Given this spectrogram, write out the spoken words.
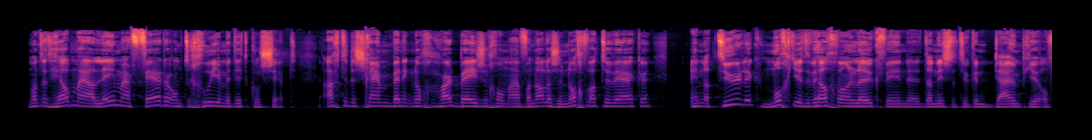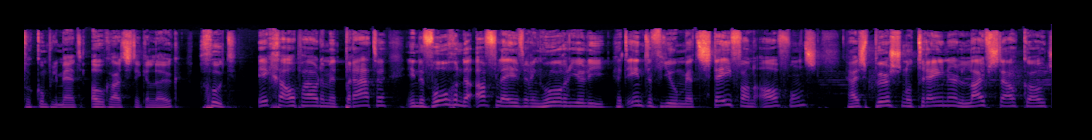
Want het helpt mij alleen maar verder om te groeien met dit concept. Achter de schermen ben ik nog hard bezig om aan van alles en nog wat te werken. En natuurlijk, mocht je het wel gewoon leuk vinden, dan is natuurlijk een duimpje of een compliment ook hartstikke leuk. Goed, ik ga ophouden met praten. In de volgende aflevering horen jullie het interview met Stefan Alfons. Hij is personal trainer, lifestyle coach,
